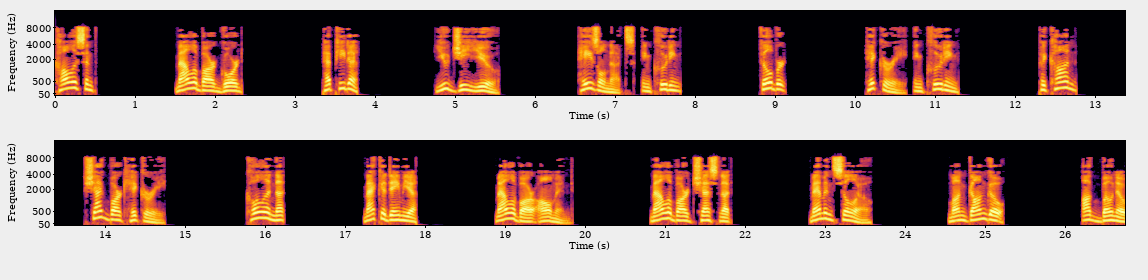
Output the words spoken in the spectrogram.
Colocynth Malabar gourd Pepita UGU Hazelnuts, including Filbert Hickory, including Pecan Shagbark hickory Kola nut Macadamia Malabar almond Malabar chestnut Mamoncillo Mongongo Ogbono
